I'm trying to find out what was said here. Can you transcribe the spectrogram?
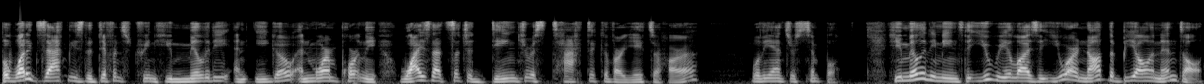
But what exactly is the difference between humility and ego? And more importantly, why is that such a dangerous tactic of our Yetzer Hara? Well, the answer is simple. Humility means that you realize that you are not the be all and end all,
